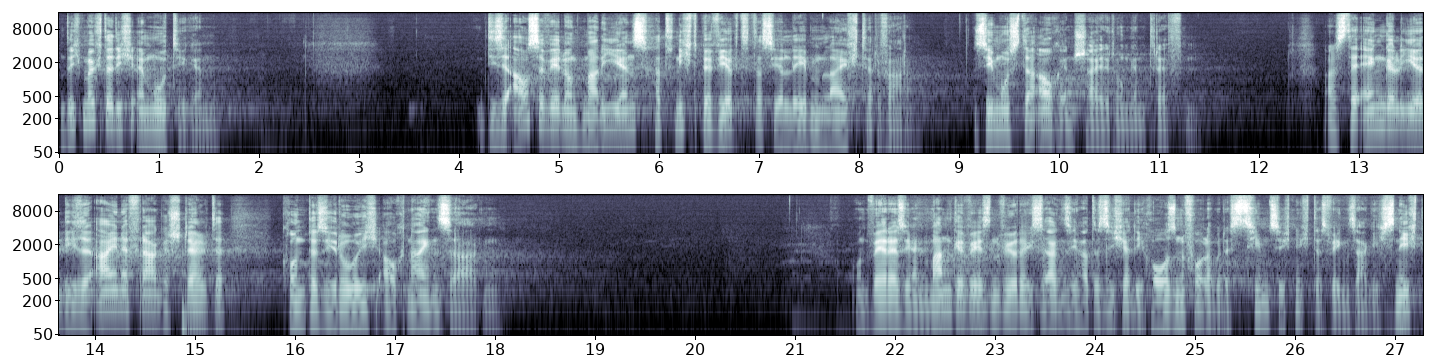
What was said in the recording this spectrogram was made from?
Und ich möchte dich ermutigen, diese Auserwählung Mariens hat nicht bewirkt, dass ihr Leben leichter war. Sie musste auch Entscheidungen treffen. Als der Engel ihr diese eine Frage stellte, konnte sie ruhig auch Nein sagen. Und wäre sie ein Mann gewesen, würde ich sagen, sie hatte sicher die Hosen voll, aber das ziemt sich nicht, deswegen sage ich es nicht.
